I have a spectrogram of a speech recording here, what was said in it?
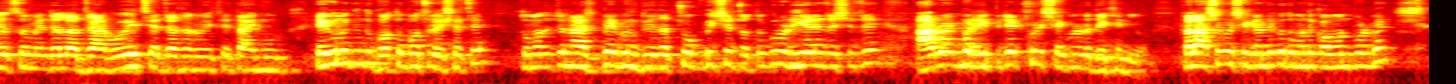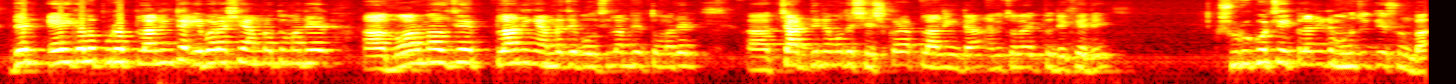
নেলসন ম্যান্ডেলা যা রয়েছে, যা যা রয়েছে, তাইমুর, এগুলো কিন্তু গত বছর এসেছে। তোমাদের জন্য আসবে এবং দুই হাজার চব্বিশের যতগুলো রিয়ারেন্স এসেছে, আরও একবার রিপিটেড করে সেগুলো দেখে নিও। তাহলে আশা করি সেখান থেকে তোমাদের কমন পড়বে। দেন এই গেল পুরো প্ল্যানিংটা এবার আসি আমরা তোমাদের নর্মাল যে প্ল্যানিং আমরা যে বলছিলাম যে তোমাদের চার দিনের মধ্যে শেষ করা প্ল্যানিংটা আমি চলো একটু দেখে দিই। শুরু করছি এই প্ল্যানিংটা মনোযোগ দিয়ে শুনবা।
